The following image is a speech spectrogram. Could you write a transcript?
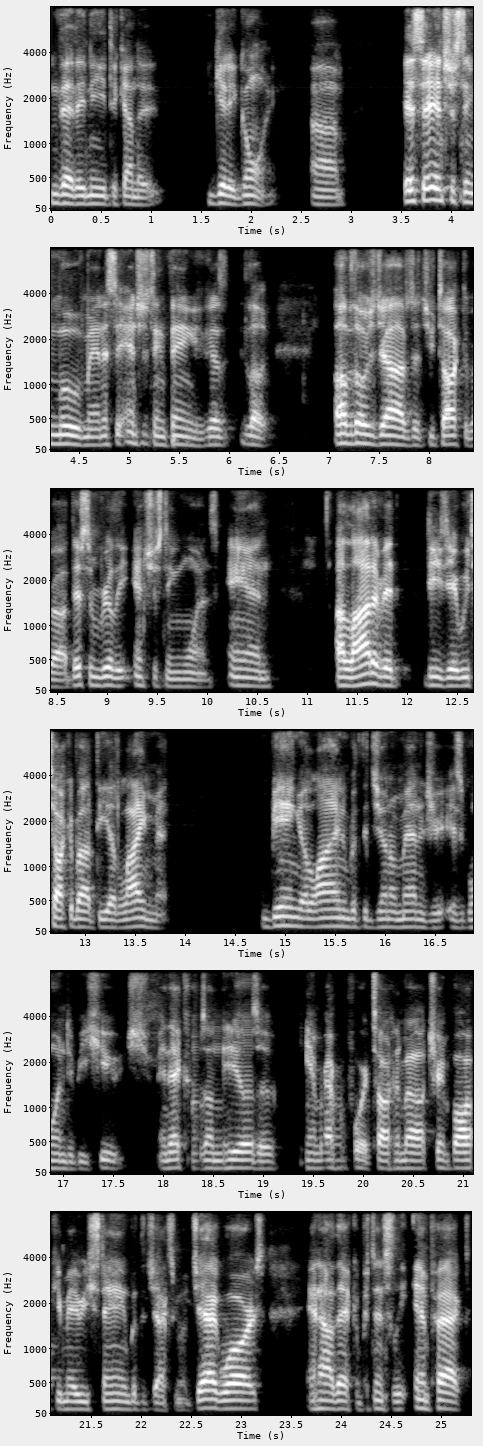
that they need to kind of get it going. Um, it's an interesting move, man. It's an interesting thing because look, of those jobs that you talked about, there's some really interesting ones, and a lot of it, DJ. We talk about the alignment being aligned with the general manager is going to be huge. And that comes on the heels of Ian Rapoport talking about Trent Baalke maybe staying with the Jacksonville Jaguars and how that could potentially impact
